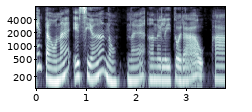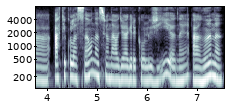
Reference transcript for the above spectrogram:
Então, né, esse ano, né, ano eleitoral, a Articulação Nacional de Agroecologia, né, a ANA,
